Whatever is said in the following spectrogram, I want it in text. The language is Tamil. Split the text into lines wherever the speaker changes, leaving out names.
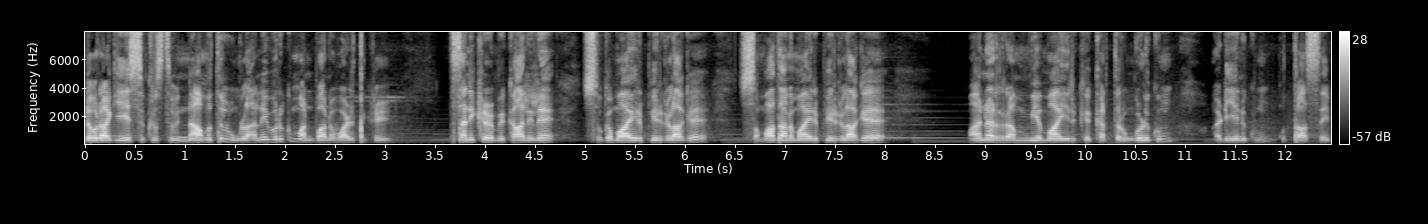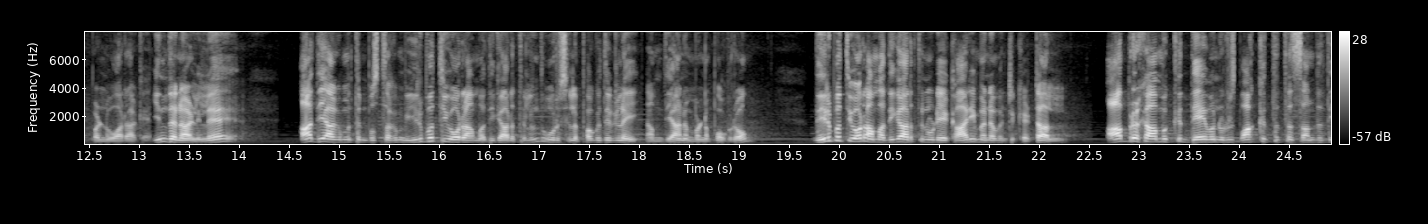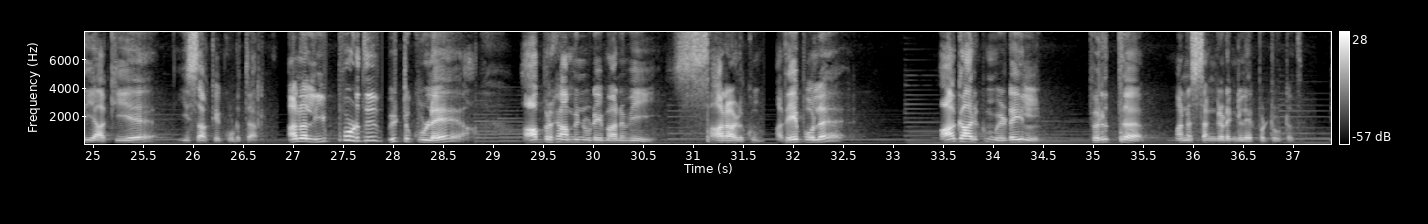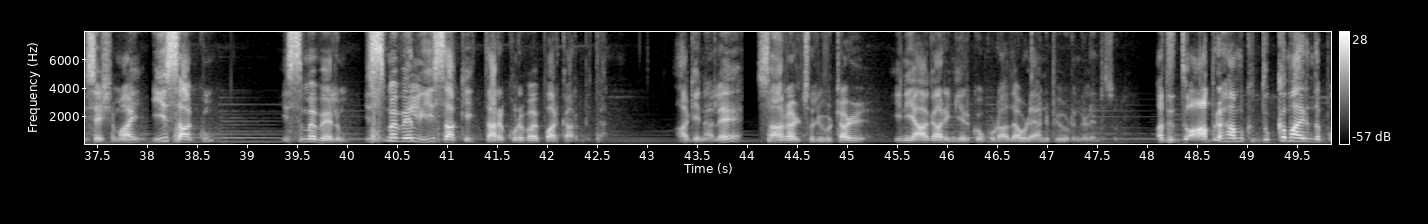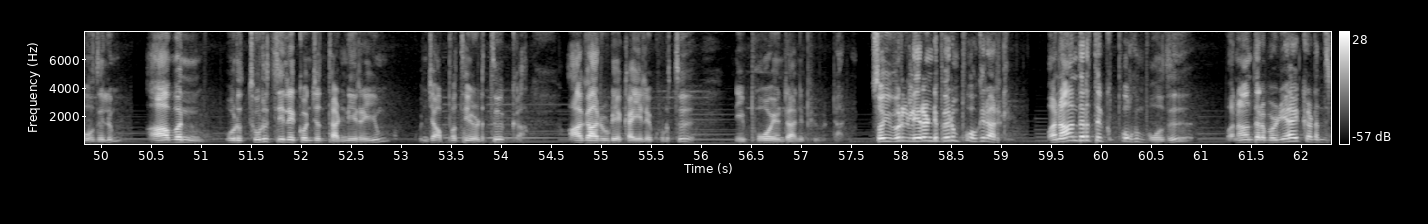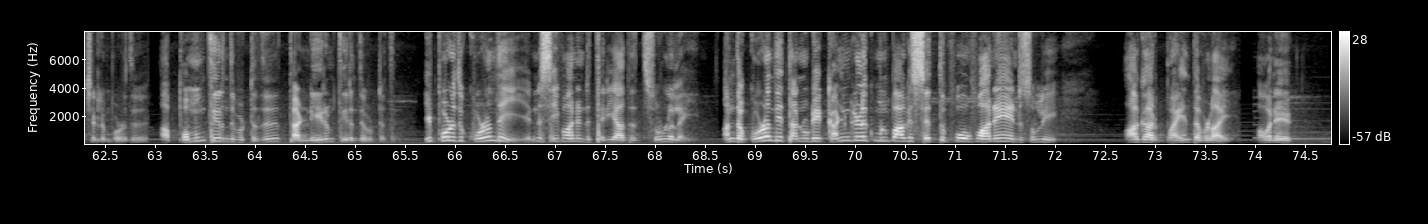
ஆண்டவராக இயேசு கிறிஸ்துவின் நாமத்தில் உங்கள் அனைவருக்கும் அன்பான வாழ்த்துக்கள். சனிக்கிழமை காலையில் சுகமாயிருப்பீர்களாக சமாதானமாயிருப்பீர்களாக மன ரம்யமாயிருக்க கர்த்தர் உங்களுக்கும் அடியனுக்கும் ஒத்தாசை பண்ணுவாராக. இந்த நாளில் ஆதி ஆகமத்தின் புஸ்தகம் இருபத்தி ஓராம் அதிகாரத்திலிருந்து ஒரு சில பகுதிகளை நாம் தியானம் பண்ண போகிறோம். இந்த இருபத்தி ஓராம் அதிகாரத்தினுடைய காரியம் என்னவென்று கேட்டால் ஆப்ரஹாமுக்கு தேவன் ஒரு வாக்குத்தத்த சந்ததியாக்கிய ஈசாக்கை கொடுத்தார். ஆனால் இப்பொழுது வீட்டுக்குள்ளே ஆப்ரஹாமினுடைய மனைவி சாராளுக்கும் அதே போல ஆகாருக்கும் இடையில் பெருத்த மன சங்கடங்கள் ஏற்பட்டு விட்டது விசேஷமாய் ஈசாக்கும் இஸ்மவேலும் இஸ்மவேல் ஈசாக்கை தரக்குறைவாய் பார்க்க ஆரம்பித்தார். ஆகினாலே சாராள் சொல்லிவிட்டாள் இனி ஆகார் இங்கே இருக்கக்கூடாது அவளை அனுப்பிவிடுங்கள் என்று சொல்லி. அது து- துக்கமாக இருந்த போதிலும் அவன் ஒரு துருத்தியிலே கொஞ்சம் தண்ணீரையும் கொஞ்சம் அப்பத்தையும் எடுத்து ஆகாருடைய கையில் கொடுத்து நீ போ என்று அனுப்பிவிட்டான் ஸோ இவர்கள் இரண்டு பேரும் போகிறார்கள். வனாந்திரத்துக்கு போகும்போது வனாந்திர வழியாய் கடந்து செல்லும் பொழுது அப்பமும் தீர்ந்து விட்டது தண்ணீரும் தீர்ந்து விட்டது. இப்பொழுது குழந்தை என்ன செய்வான் என்று தெரியாத சூழ்நிலை. அந்த குழந்தை தன்னுடைய கண்களுக்கு முன்பாக செத்து போவானே என்று சொல்லி ஆகார் பயந்தவளாய் அவனை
